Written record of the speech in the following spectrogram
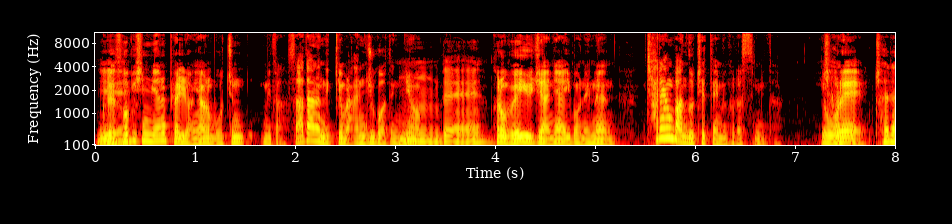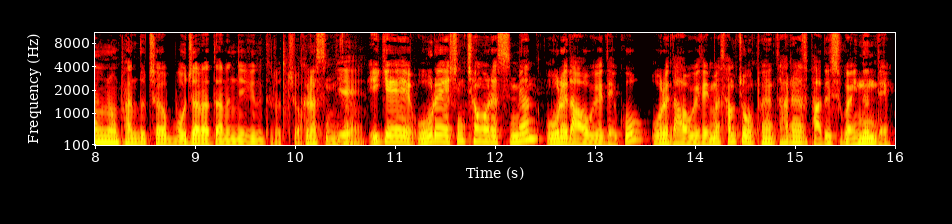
그래서 예. 소비 심리에는 별 영향을 못 줍니다. 싸다는 느낌을 안 주거든요. 음, 네. 그럼 왜 유지하냐 이번에는 차량 반도체 때문에 그렇습니다. 올해 차, 차량용 반도체가 모자라다는 얘기는 들었죠. 그렇습니다. 예. 이게 올해 신청을 했으면 올해 나오게 되고 올해 나오게 되면 3.5% 할인해서 받을 수가 있는데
